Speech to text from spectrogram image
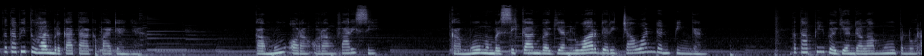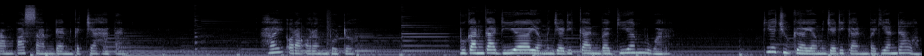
Tetapi Tuhan berkata kepadanya, "Kamu orang-orang Farisi, kamu membersihkan bagian luar dari cawan dan pinggan, tetapi bagian dalammu penuh rampasan dan kejahatan." Hai orang-orang bodoh, bukankah Dia yang menjadikan bagian luar? Dia juga yang menjadikan bagian dalam.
